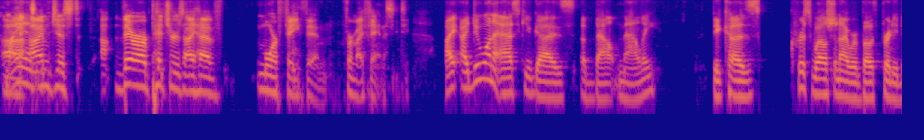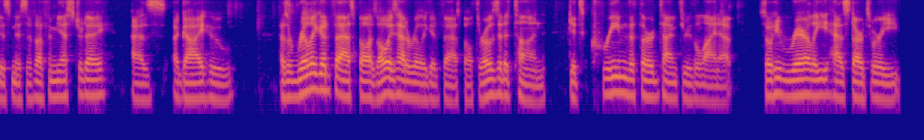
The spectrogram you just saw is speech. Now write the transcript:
I Uh, am- I'm just uh, there are pitchers I have more faith in for my fantasy team. I, I do want to ask you guys about Mahle because Chris Welsh and I were both pretty dismissive of him yesterday as a guy who has a really good fastball, has always had a really good fastball, throws it a ton, gets creamed the third time through the lineup. So he rarely has starts where he,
